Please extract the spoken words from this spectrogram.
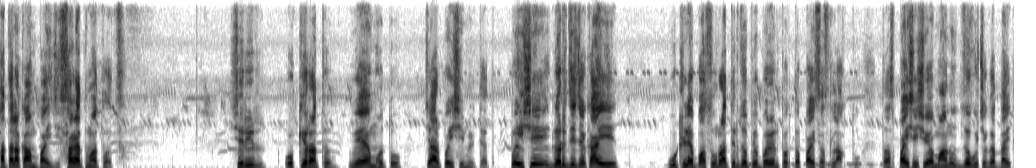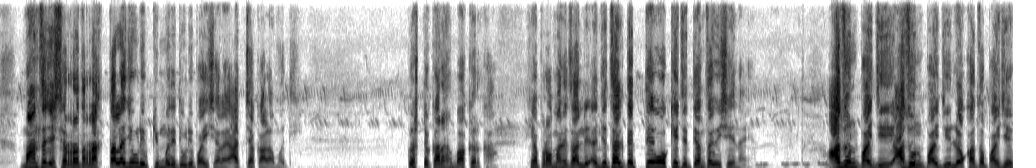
हाताला काम पाहिजे. सगळ्यात महत्त्वाचं शरीर ओके राहतं. व्यायाम होतो. चार पैसे मिळतात. पैसे गरजेचे काय आहेत? उठल्यापासून रात्री झोपेपर्यंत फक्त पैसाच लागतो. तसं पैशाशिवाय माणूस जगू शकत नाही. माणसाच्या शरीरात रक्ताला जेवढी किंमत आहे तेवढी पैशाला आहे आजच्या काळामध्ये. कष्ट करा बाकर खा. ह्याप्रमाणे चालले. आणि जे चालतात ते ओकेचे आहेत. त्यांचा विषय नाही. अजून पाहिजे अजून पाहिजे लोकांचं पाहिजे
